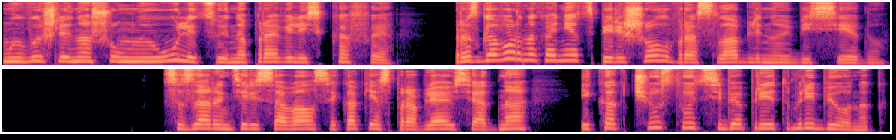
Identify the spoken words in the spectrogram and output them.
Мы вышли на шумную улицу и направились к кафе. Разговор, наконец, перешел в расслабленную беседу. Цезар интересовался, как я справляюсь одна и как чувствует себя при этом ребенок.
